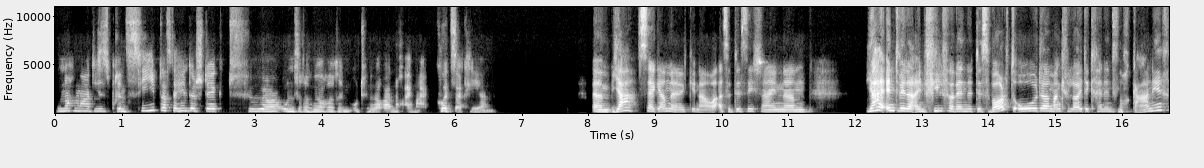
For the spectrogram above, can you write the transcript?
nochmal dieses Prinzip, das dahinter steckt, für unsere Hörerinnen und Hörer noch einmal kurz erklären? Ähm, ja, sehr gerne, genau. Also das ist ein, ähm, ja, entweder ein vielverwendetes Wort oder manche Leute kennen es noch gar nicht.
